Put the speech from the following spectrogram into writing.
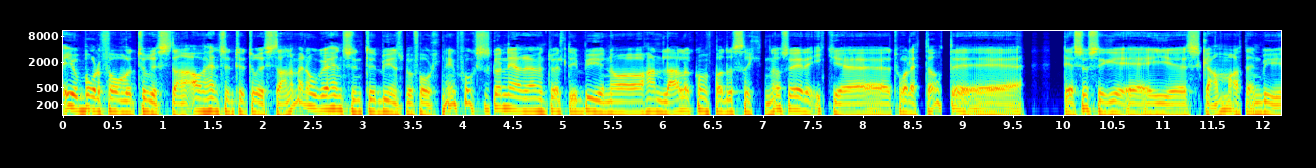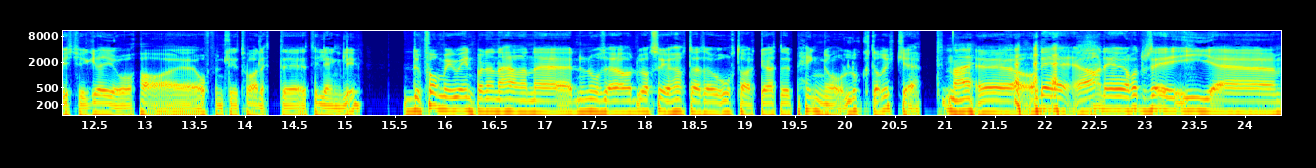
Jo, både for turister, av hensyn til turistene, men også av hensyn til byens befolkning. Folk som skal ned eventuelt i byen og handle, eller kommer fra distriktene, så er det ikke toaletter. Det, er, det syns jeg er en skam at en by ikke greier å ha eh, offentlige toaletter tilgjengelig. Du får meg jo inn på denne her eh, Du, har sikkert hørt dette ordtaket at penger lukter ikke. Nei. uh, og det, ja, det holdt på å si i, uh,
